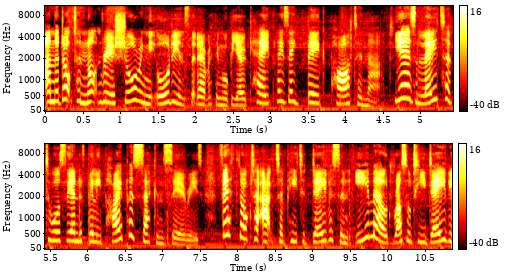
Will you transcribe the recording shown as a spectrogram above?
and the Doctor not reassuring the audience that everything will be okay plays a big part in that. Years later, towards the end of Billie Piper's second series, Fifth Doctor actor Peter Davison emailed Russell T Davies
